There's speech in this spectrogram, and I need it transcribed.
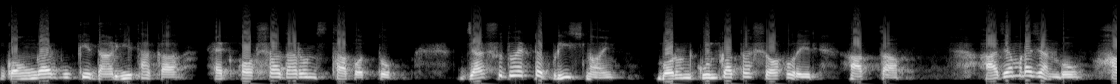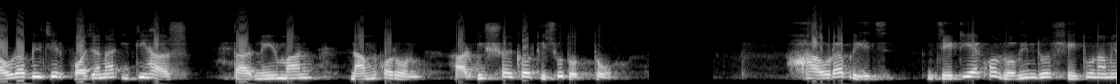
গঙ্গার বুকে দাঁড়িয়ে থাকা এক অসাধারণ স্থাপত্য, যা শুধু একটা ব্রিজ নয়, বরং কলকাতা শহরের আত্মা। আজ আমরা জানব হাওড়া ব্রিজের অজানা ইতিহাস, তার নির্মাণ, নামকরণ আর বিস্ময়কর কিছু তথ্য। হাওড়া ব্রিজ, যেটি এখন রবীন্দ্র সেতু নামে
